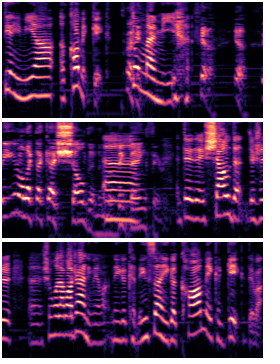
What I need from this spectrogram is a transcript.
电影迷啊，a comic geek，Right. 动漫迷。Yeah, yeah. You know, like that guy Sheldon in The Big Bang Theory. 对对，Sheldon 就是呃《生活大爆炸》里面嘛，那个肯定算一个 comic geek，对吧？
